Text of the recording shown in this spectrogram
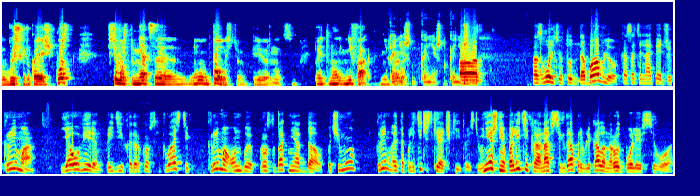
высший руководящий пост, все может поменяться, ну, полностью перевернуться. Поэтому не факт. Не факт. Конечно, конечно, конечно. А, Позвольте тут добавлю, касательно опять же Крыма. Я уверен, приди Ходорковский к власти, Крыма он бы просто так не отдал. Почему? Крым это политические очки. То есть внешняя политика, она всегда привлекала народ более всего.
